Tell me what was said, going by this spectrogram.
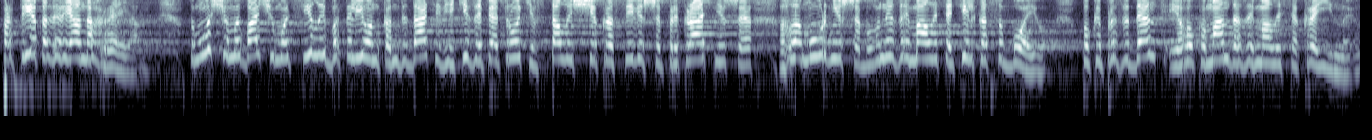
портрета Даріана Грея. Тому що ми бачимо цілий батальйон кандидатів, які за п'ять років стали ще красивіше, прекрасніше, гламурніше, бо вони займалися тільки собою, поки президент і його команда займалися країною.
